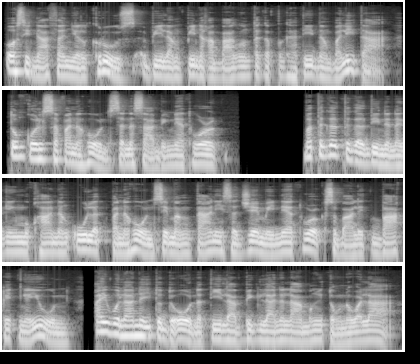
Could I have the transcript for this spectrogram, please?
o si Nathaniel Cruz bilang pinakabagong tagapaghatid ng balita tungkol sa panahon sa nasabing network. Matagal-tagal din na naging mukha ng ulat panahon si Mang Tani sa GMA Network subalit bakit ngayon ay wala na ito doon at tila bigla na lamang itong nawala.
